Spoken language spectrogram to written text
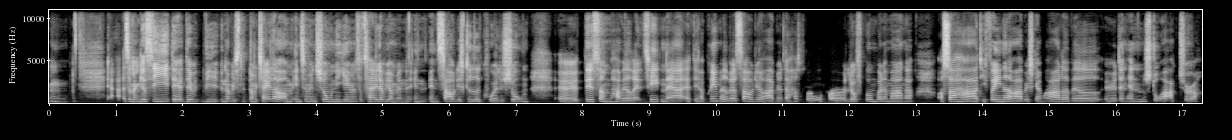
Mm. Altså man kan sige, det, det, vi, når, vi, når vi taler om intervention i Yemen, så taler vi om en, en, en saudisk ledet koalition. Øh, det, som har været realiteten, er, at det har primært været Saudi-Arabien, der har stået for luftbombardementer, og så har de forenede arabiske emirater været øh, den anden store aktør.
